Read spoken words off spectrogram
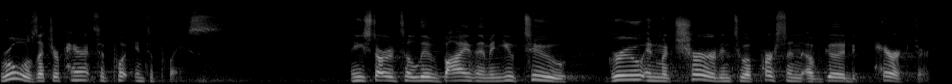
rules that your parents had put into place. And you started to live by them, and you too grew and matured into a person of good character,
